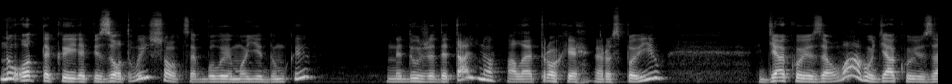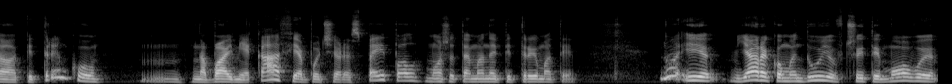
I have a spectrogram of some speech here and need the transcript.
Ну, от такий епізод вийшов. Це були мої думки. Не дуже детально, але трохи розповів. Дякую за увагу, дякую за підтримку. На BuyMeACoffee або через PayPal можете мене підтримати. Ну і я рекомендую вчити мови,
